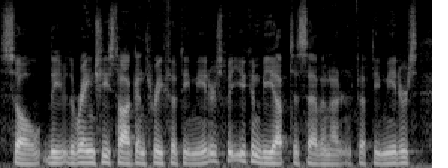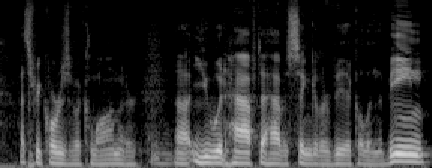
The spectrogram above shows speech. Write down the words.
So the, the range he's talking 350 meters, but you can be up to 750 meters. That's three quarters of a kilometer. Mm-hmm. Uh, you would have to have a singular vehicle in the beam,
